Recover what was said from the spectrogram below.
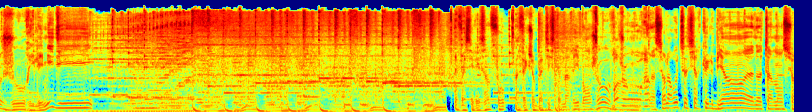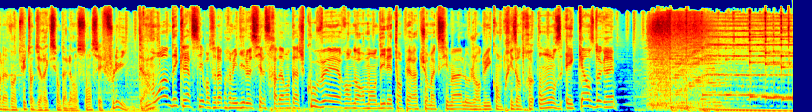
bonjour, il est midi. Voici les infos avec Jean-Baptiste Marie. Bonjour. Bonjour. Sur la route, ça circule bien, euh, notamment sur la 28 en direction d'Alençon. C'est fluide. Moins d'éclaircies pour cet après-midi. Le ciel sera davantage couvert en Normandie. Les températures maximales aujourd'hui comprises entre 11 et 15 degrés.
